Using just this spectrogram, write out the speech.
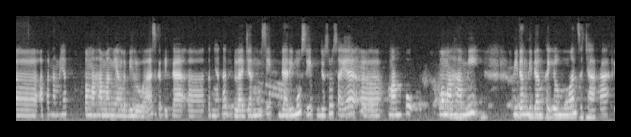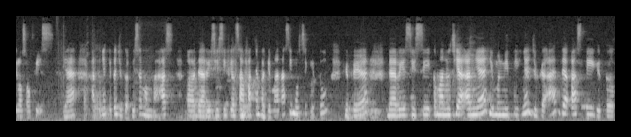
uh, apa namanya pemahaman yang lebih luas ketika uh, ternyata belajar musik dari musik justru saya uh, mampu memahami bidang-bidang keilmuan secara filosofis ya. Artinya kita juga bisa membahas uh, dari sisi filsafatnya bagaimana sih musik itu gitu ya. Dari sisi kemanusiaannya humanity-nya juga ada pasti gitu.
